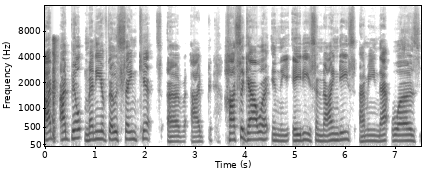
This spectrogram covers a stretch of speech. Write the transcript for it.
I I built many of those same kits. Uh, I Hasegawa in the 80s and 90s. I mean, that was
